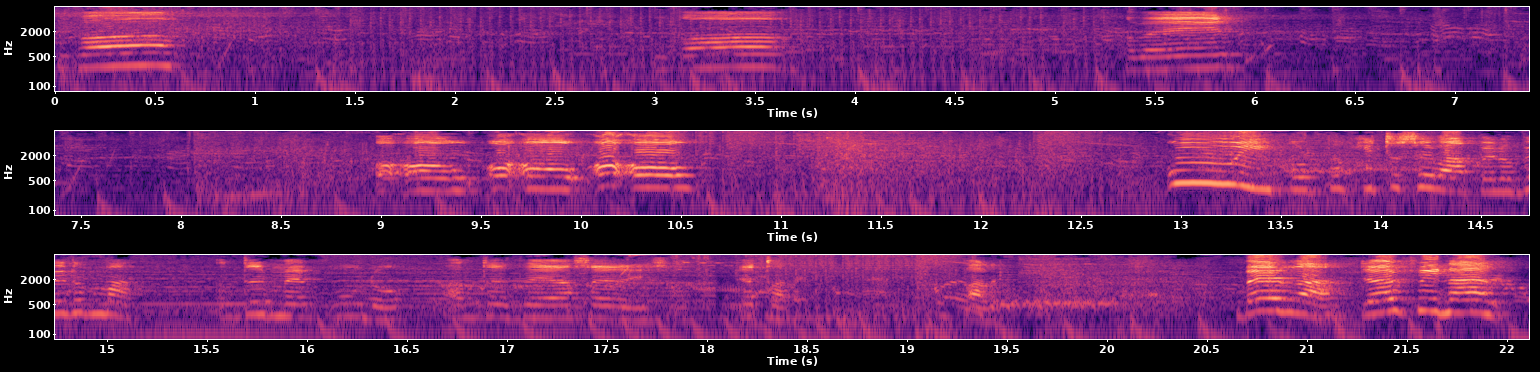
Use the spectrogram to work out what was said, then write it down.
Venga. Venga. A ver. Oh, oh, oh, oh, oh, oh. Uy, por poquito se va, pero menos mal. Antes me curo, antes de hacer eso. Ya está. Vale. Venga, ya al final.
